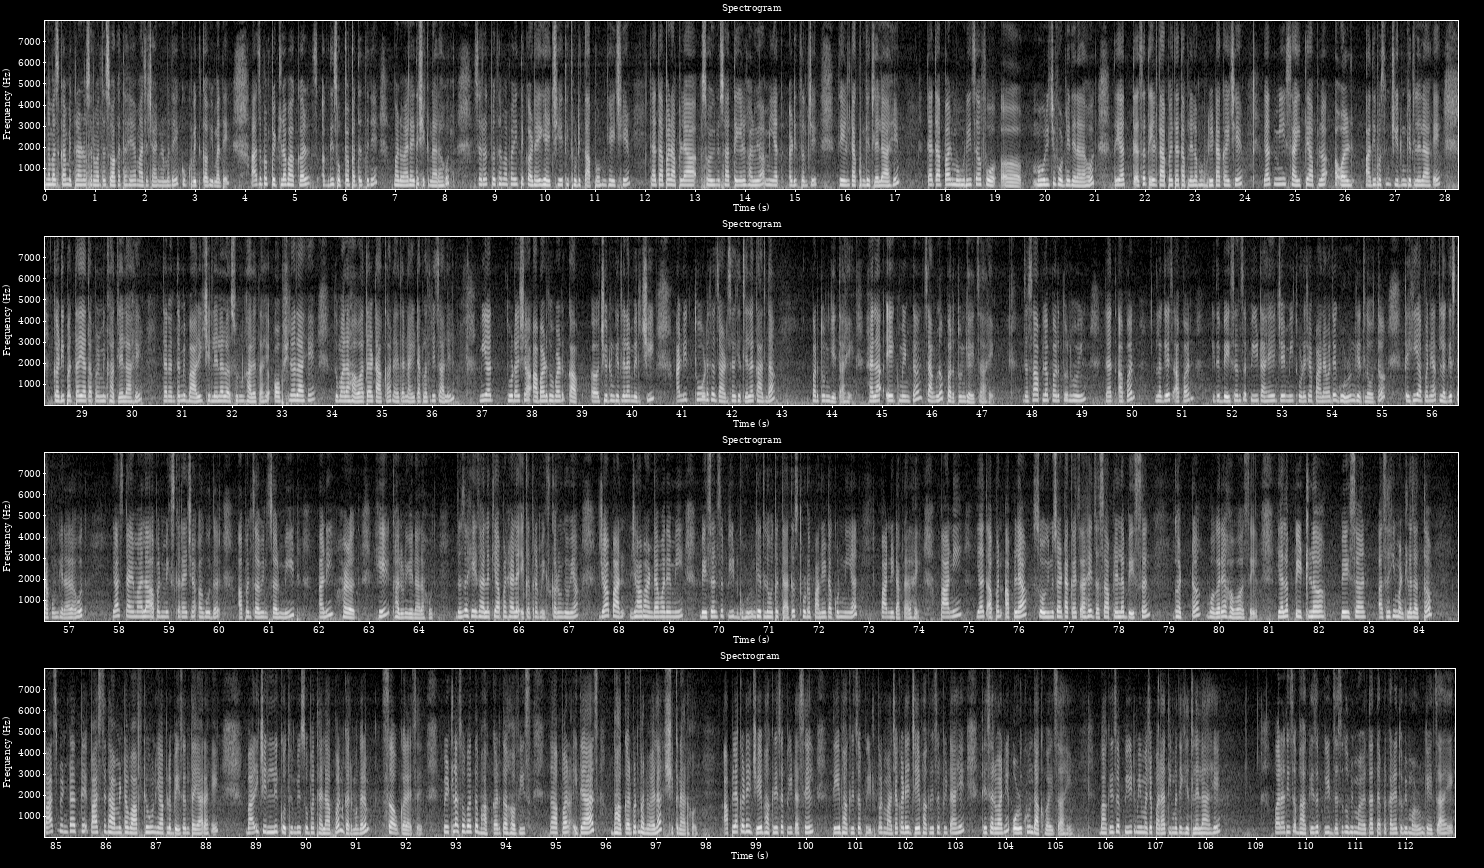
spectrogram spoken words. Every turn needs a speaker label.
Speaker 1: नमस्कार मित्रांनो सर्वांचं स्वागत आहे माझ्या चॅनलमध्ये कुक विथ कवीमध्ये. आज आपण पिठलं भाकर अगदी सोप्या पद्धतीने बनवायला इथे शिकणार आहोत. सर्वात प्रथम आपण इथे कढई घ्यायची आहे ती थोडी तापवून घ्यायची आहे. त्यात आपण आपल्या सोयीनुसार तेल घालूया. मी यात अडीच चमचे तेल टाकून घेतलेलं आहे. त्यात आपण मोहरीचं फो मोहरीची फोडणी देणार आहोत. तर यात त्याचं तेल तापेल त्यात आपल्याला मोहरी टाकायची आहे. यात मी साहित्य आपलं ऑल आधीपासून चिरून घेतलेलं आहे. कढीपत्ता यात आपण मी घातलेला आहे. त्यानंतर मी बारीक चिरलेला लसूण घालत आहे. ऑप्शनल आहे. तुम्हाला हवा तर टाका नाहीतर नाही टाकला तरी चालेल. मी यात थोड्याशा आबाडधोबाड काप चिरून घेतलेल्या मिरची आणि थोडंसं जाडसर घेतलेला कांदा परतून घेत आहे. ह्याला एक मिनटं चांगलं परतून घ्यायचं आहे. जसं आपलं परतून होईल त्यात आपण लगेच आपण इथे बेसनचं पीठ आहे जे मी थोड्याशा पाण्यामध्ये घोळून घेतलं होतं तेही आपण यात लगेच टाकून घेणार आहोत. याच टायमाला आपण मिक्स करायच्या अगोदर आपण चवीनुसार मीठ आणि हळद हे घालून घेणार आहोत. जसं हे झालं की आपण ह्याला एकत्र मिक्स करून घेऊया. ज्या पान ज्या भांड्यामध्ये मी बेसनचं पीठ घोळून घेतलं होतं त्यातच थोडं पाणी टाकून मी यात पाणी टाकणार आहे. पाणी यात आपण आपल्या सोयीनुसार टाकायचं आहे. जसं आपल्याला बेसन घट्ट वगैरे हवं असेल. याला पिठलं बेसन असंही म्हटलं जातं. पाच मिनटं ते पाच ते दहा मिनटं वाफ ठेवून हे आपलं बेसन तयार आहे. बारीक चिल्ली कोथिंबीरसोबत ह्याला आपण गरमगरम सर्व करायचं आहे. पिठलासोबत तर भाकर तर हवीच. तर आपण इथे आज भाकर पण बनवायला शिकणार आहोत. आपल्याकडे जे भाकरीचं पीठ असेल ते भाकरीचं पीठ पण माझ्याकडे जे भाकरीचं पीठ आहे ते सर्वांनी ओळखून दाखवायचं आहे. भाकरीचं पीठ मी माझ्या परातीमध्ये घेतलेलं आहे. परातीचं भाकरीचं पीठ जसं तुम्ही मळता त्या प्रकारे तुम्ही मळून घ्यायचं आहे.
